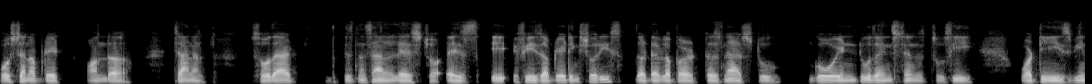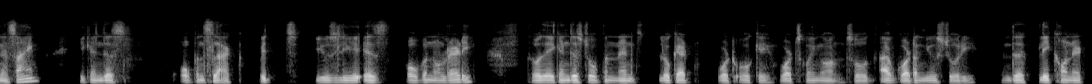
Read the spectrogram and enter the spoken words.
post an update on the channel so that the business analyst is if he's updating stories, the developer doesn't have to go into the instance to see what he's been assigned. He can just open Slack, which usually is open already. So they can just open and look at what okay, what's going on. So I've got a new story. And the click on it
